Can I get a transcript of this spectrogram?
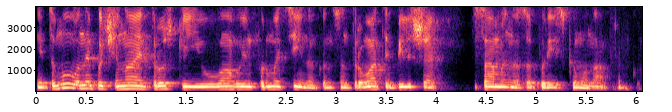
і тому вони починають трошки і увагу інформаційно концентрувати більше саме на запорізькому напрямку.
